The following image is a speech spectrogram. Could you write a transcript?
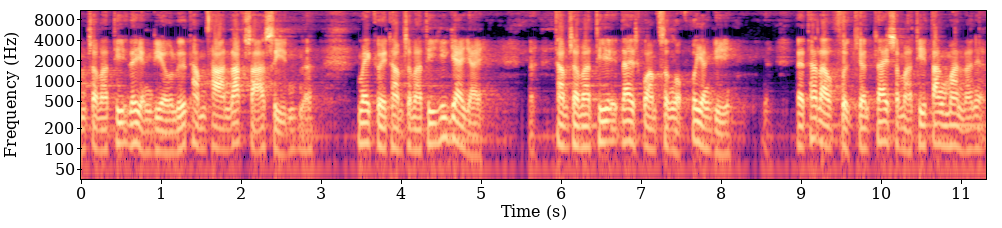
ำสมาธิได้อย่างเดียว หรือทำทานรักษาศีลนะไม่เคยทำสมาธิยิ่งแย่ใหญ่ทำสมาธิได้ความสงบก็ยังดี แต่ถ้าเราฝึกจนได้สมาธิตั้งมั่นแล้วเนี่ย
